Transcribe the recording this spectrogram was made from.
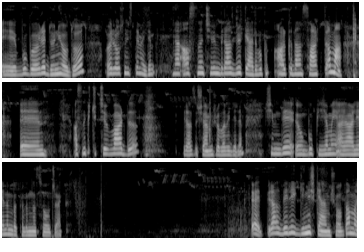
e, bu böyle dönüyordu. Öyle olsun istemedim. Yani aslında çivim biraz büyük geldi. Bakın arkadan sarktı ama e, aslında küçük çivi vardı. Biraz üşenmiş olabilirim. Şimdi e, bu pijamayı ayarlayalım bakalım nasıl olacak. Evet biraz beli geniş gelmiş oldu ama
